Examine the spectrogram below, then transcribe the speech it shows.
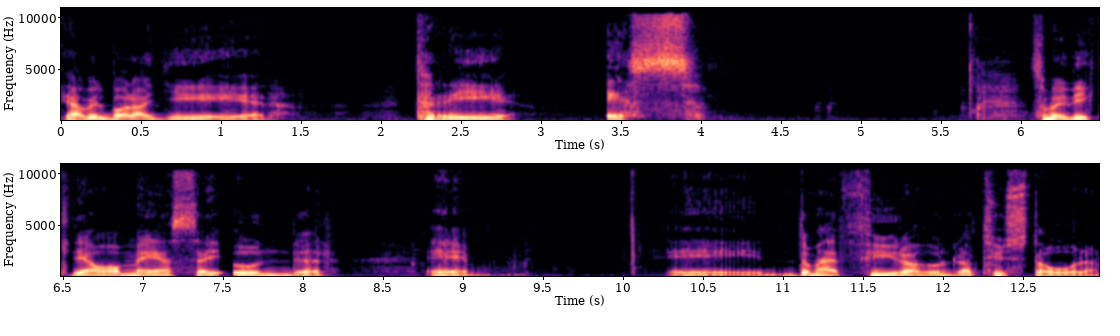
jag vill bara ge er tre S som är viktiga att ha med sig under eh, eh, de här 400 tysta åren.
